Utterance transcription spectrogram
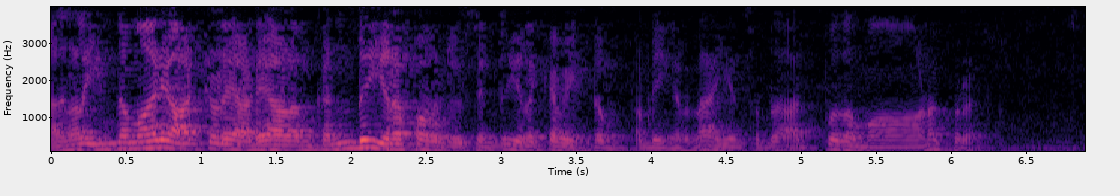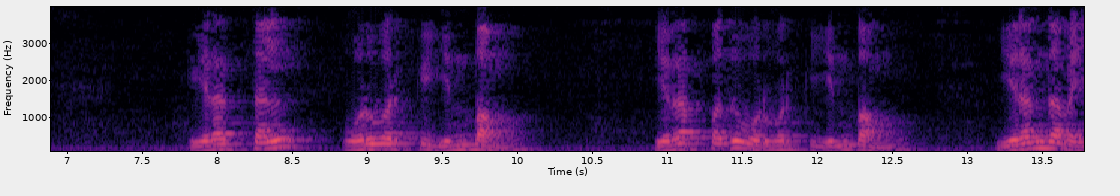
அதனால இந்த மாதிரி ஆட்களை அடையாளம் கண்டு இறப்பவர்கள் சென்று இறக்க வேண்டும் அப்படிங்கிறது தான் ஐயன் சொல்ற அற்புதமான குரல். இறத்தல் ஒருவர்க்கு இன்பம் இறப்பது ஒருவர்க்கு இன்பம் இறந்தவை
